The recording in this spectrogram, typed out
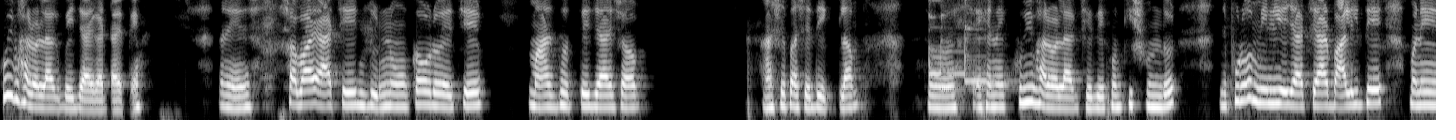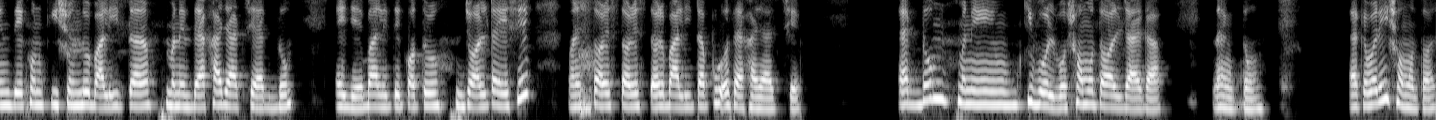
খুবই ভালো লাগবে এই জায়গাটাতে। মানে সবাই আছে নৌকাও রয়েছে, মাছ ধরতে যায় সব। আশেপাশে দেখলাম। এখানে খুবই ভালো লাগছে, দেখুন কি সুন্দর। পুরো মিলিয়ে যাচ্ছে, আর বালিতে মানে দেখুন কি সুন্দর বালিটা মানে দেখা যাচ্ছে একদম। এই যে বালিতে কত জলটা এসে মানে স্তরে স্তরে স্তরে বালিটা পুরো দেখা যাচ্ছে। একদম মানে কি বলব, সমতল জায়গা, একদম। একেবারেই সমতল।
